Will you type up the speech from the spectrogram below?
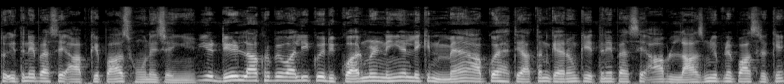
तो इतने पैसे आपके पास होने चाहिए। ये डेढ़ लाख रुपए वाली कोई रिक्वायरमेंट नहीं है, लेकिन मैं आपको एहतियातन कह रहा हूँ कि इतने पैसे आप लाजमी अपने पास रखें,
